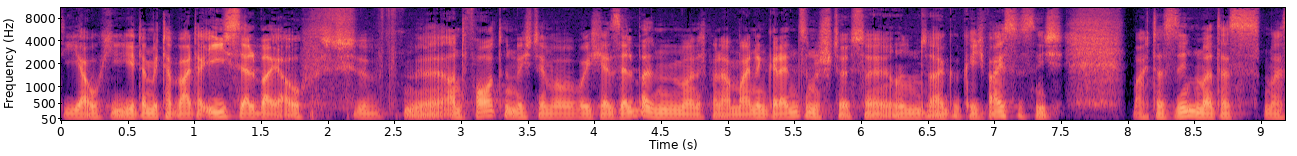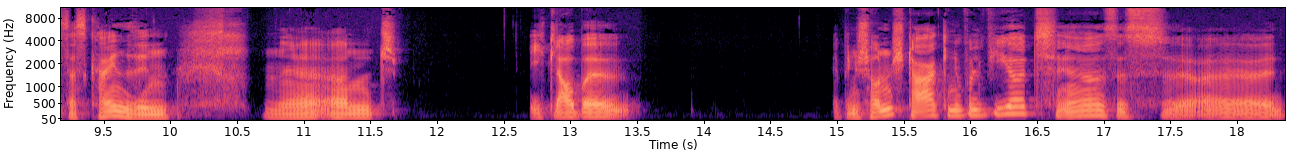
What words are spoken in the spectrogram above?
die auch jeder Mitarbeiter, ich selber ja auch äh, antworten möchte, wo ich ja selber manchmal an meine Grenzen stöße und sage, okay, ich weiß es nicht. Macht das Sinn? Macht das, macht das keinen Sinn? Ja, und ich glaube, ich bin schon stark involviert. Ja, es ist äh,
